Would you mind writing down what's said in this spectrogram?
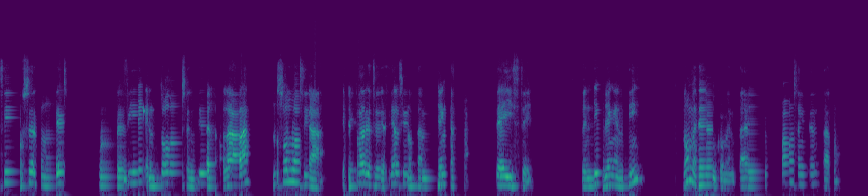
Así por ser como es, en todo sentido de la palabra, no solo hacia el Padre Celestial, sino también hacia TIC. Bendigo bien en ti. No me dejes tu comentario. Vamos a intentarlo.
